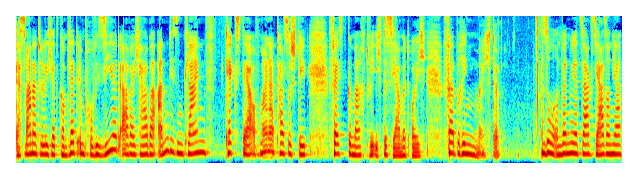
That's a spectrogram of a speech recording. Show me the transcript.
das war natürlich jetzt komplett improvisiert, aber ich habe an diesem kleinen Text, der auf meiner Tasse steht, festgemacht, wie ich das Jahr mit euch verbringen möchte. So, und wenn du jetzt sagst, ja, Sonja,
